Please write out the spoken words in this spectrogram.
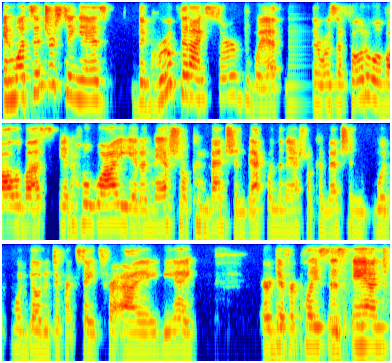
And what's interesting is the group that I served with, there was a photo of all of us in Hawaii at a national convention back when the national convention would, would go to different states for IABA or different places. And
